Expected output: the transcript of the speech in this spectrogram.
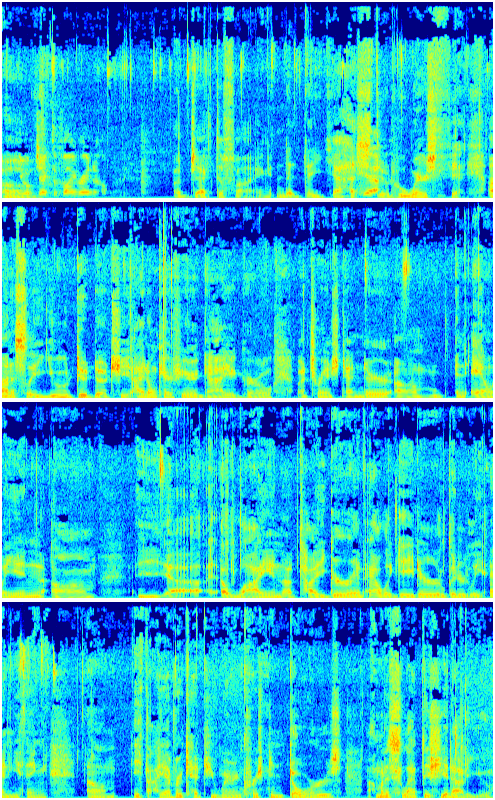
Are you objectifying right now? Objectifying. Yes, Yeah. dude. Who wears fit? Honestly, you do the cheat. I don't care if you're a guy, a girl, a transgender, um, an alien, um, yeah, a lion, a tiger, an alligator, literally anything. Um, if I ever catch you wearing Christian Diors, I'm gonna slap the shit out of you.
